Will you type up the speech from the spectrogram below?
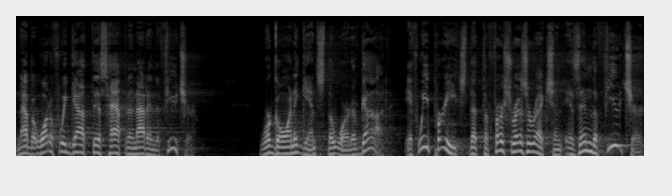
Now, but what if we got this happening out in the future? We're going against the Word of God. If we preach that the first resurrection is in the future,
